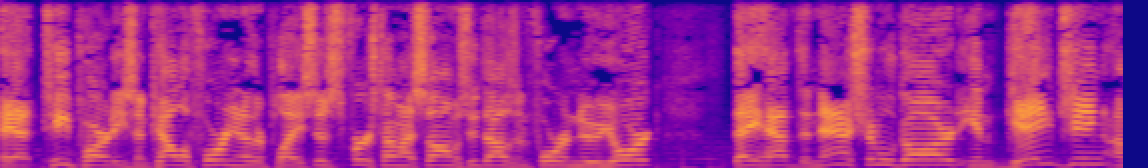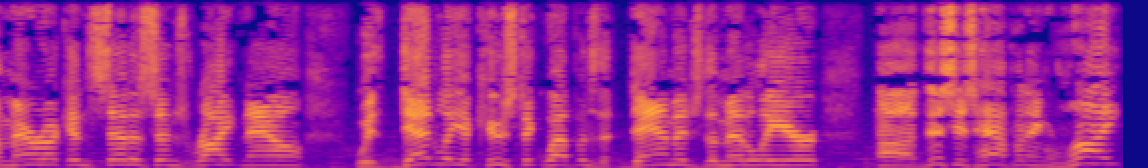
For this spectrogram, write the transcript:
at tea parties in California and other places. First time I saw them was 2004 in New York. They have the National Guard engaging American citizens right now with deadly acoustic weapons that damage the middle ear. Uh, this is happening right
